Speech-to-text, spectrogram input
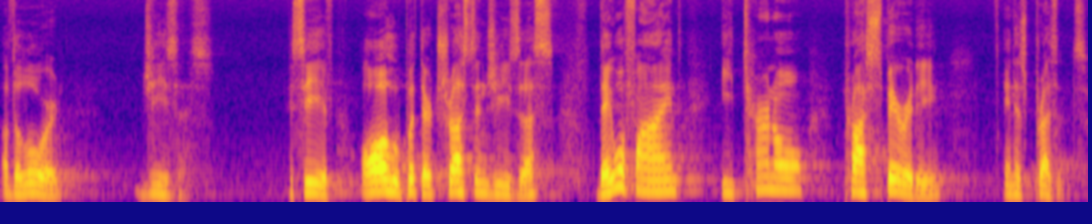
of the Lord Jesus. You see, if all who put their trust in Jesus, they will find eternal prosperity in his presence.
